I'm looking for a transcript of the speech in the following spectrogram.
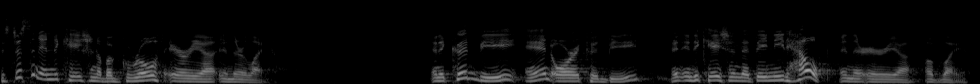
it's just an indication of a growth area in their life. And it could be, and or it could be, an indication that they need help in their area of life.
